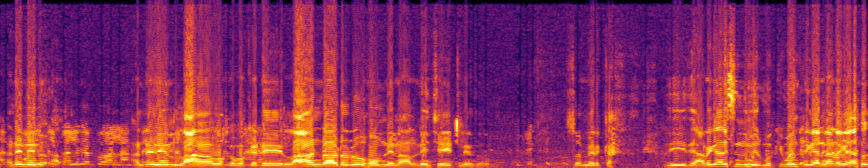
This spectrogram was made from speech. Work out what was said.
అంటే నేను- అంటే నేను లా ఒక ఒకటి లా అండ్ ఆర్డర్ హోమ్ నేను నేను చేయట్లేదు. సో మీరు ఇది ఇది అడగాల్సింది మీరు ముఖ్యమంత్రి గారిని అడగాలి.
